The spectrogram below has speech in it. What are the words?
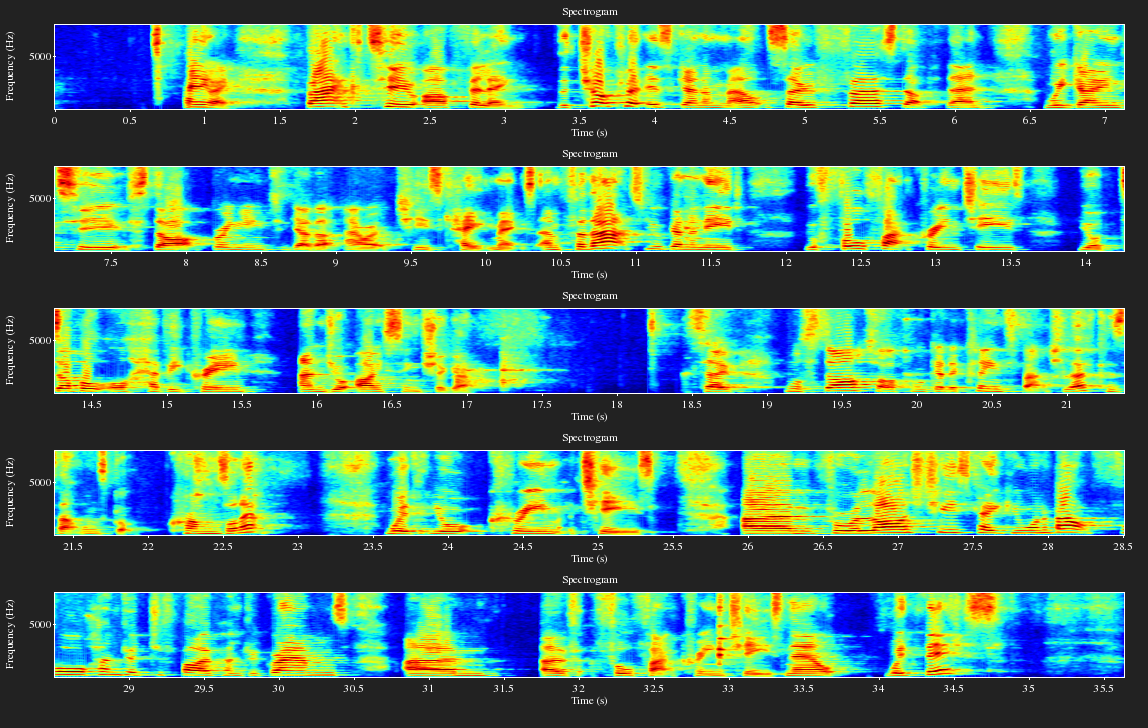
Anyway, back to our filling. The chocolate is going to melt. So first up then, we're going to start bringing together our cheesecake mix. And for that, you're going to need your full fat cream cheese, your double or heavy cream, and your icing sugar. So we'll start off, we'll get a clean spatula because that one's got crumbs on it with your cream cheese. Um, for a large cheesecake, you want about 400 to 500 grams um, of full fat cream cheese. Now, with this,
